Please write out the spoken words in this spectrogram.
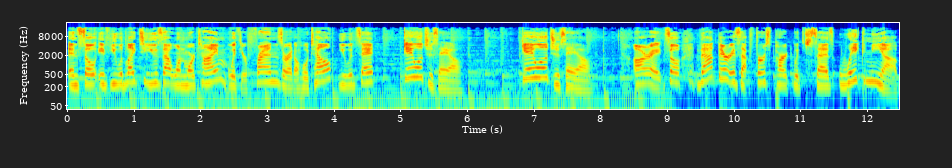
and so if you would like to use that one more time with your friends or at a hotel, you would say 깨워주세요. 깨워주세요. All right. So that there is that first part which says wake me up.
